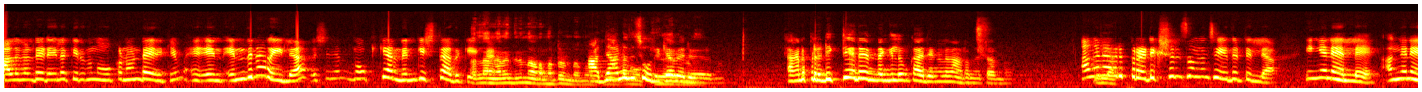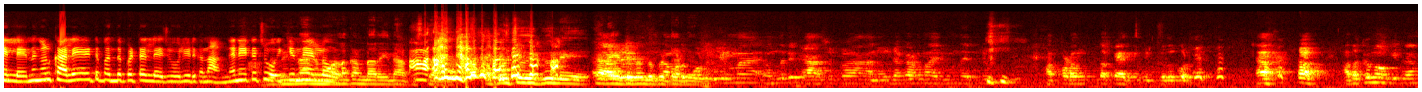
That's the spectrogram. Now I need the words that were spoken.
ആളുകളുടെ ഇടയിലൊക്കെ ഇരുന്ന് നോക്കണോണ്ടായിരിക്കും. എന്തിനറിയില്ല പക്ഷെ ഞാൻ നോക്കിക്കാറുണ്ട്. എനിക്ക് ഇഷ്ടം അത് അല്ല കേൾക്കാൻ. അങ്ങനെ എന്തിനും നടന്നിട്ടുണ്ടോ? അതാണ് ഇത് ചോദിക്കാൻ വരുമായിരുന്നു അങ്ങനെ പ്രെഡിക്റ്റ് ചെയ്ത എന്തെങ്കിലും കാര്യങ്ങൾ നടന്നിട്ടുണ്ടോ? അങ്ങനെ ഒരു പ്രഡിക്ഷൻസ് ഒന്നും ചെയ്തിട്ടില്ല. ഇങ്ങനെയല്ലേ? അങ്ങനെയല്ലേ? നിങ്ങൾ കലയായിട്ട് ബന്ധപ്പെട്ടല്ലേ ജോലി എടുക്കുന്നത്? അങ്ങനെയൊക്കെ ചോദിക്കുന്നേ ഉള്ളൂ. പപ്പടം ഇതൊക്കെ ആയിരിക്കും മിക്കത് കൊടുക്കുക അതൊക്കെ നോക്കിയിട്ടാണ്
